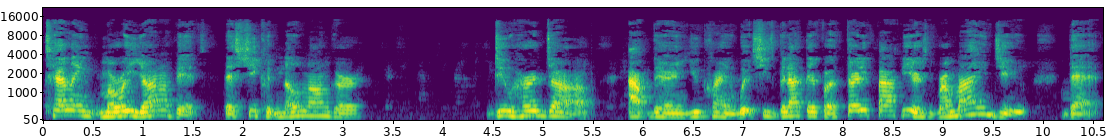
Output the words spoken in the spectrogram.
telling Marie Yovanovitch that she could no longer do her job out there in Ukraine, which she's been out there for 35 years. Remind you that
